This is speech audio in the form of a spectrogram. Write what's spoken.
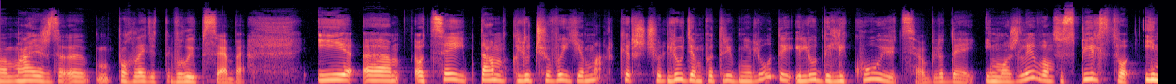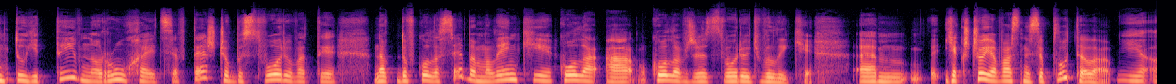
маєш е, погледіти вглиб себе. І е, оцей там ключовий є маркер, що людям потрібні люди, і люди лікуються в людей. І, можливо, суспільство інтуїтивно рухається в те, щоб створювати довкола себе маленькі кола, а кола вже створюють великі. Ем, якщо я вас не заплутала, Ні, е,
